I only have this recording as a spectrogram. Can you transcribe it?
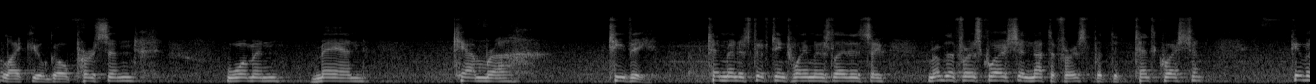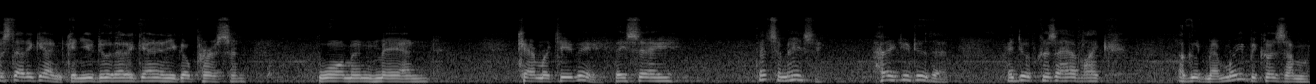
like you'll go person, woman, man, camera, TV. 10 minutes, 15, 20 minutes later, they say, remember the first question? Not the first, but the 10th question? give us that again. Can you do that again? And you go person, woman, man, camera, TV. They say, that's amazing. How did you do that? I do it because I have like a good memory, because I'm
